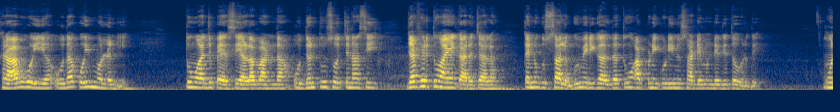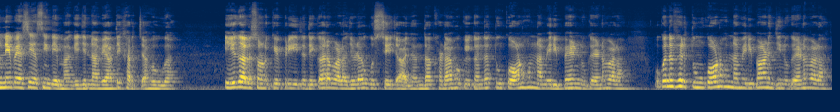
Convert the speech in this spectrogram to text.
ਖਰਾਬ ਹੋਈ ਆ, ਉਹਦਾ ਕੋਈ ਮੁੱਲ ਨਹੀਂ। ਤੂੰ ਅੱਜ ਪੈਸੇ ਵਾਲਾ ਬਣਦਾ, ਉਦੋਂ ਤੂੰ ਸੋਚਣਾ ਸੀ, ਜਾਂ ਫਿਰ ਤੂੰ ਐਂ ਕਰ ਚੱਲ ਤੈਨੂੰ ਗੁੱਸਾ ਲੱਗੂ ਮੇਰੀ ਗੱਲ ਦਾ, ਤੂੰ ਆਪਣੀ ਕੁੜੀ ਨੂੰ ਸਾਡੇ ਮੁੰਡੇ ਦੇ ਤੋਰ ਦੇ। ਉਹਨੇ ਪੈਸੇ ਅਸੀਂ ਦੇਵਾਂਗੇ, ਜਿੰਨਾ ਵਿਆਹ ਤੇ ਖਰਚਾ ਹੋਊਗਾ। ਇਹ ਗੱਲ ਸੁਣ ਕੇ ਪ੍ਰੀਤ ਦੇ ਘਰ ਵਾਲਾ ਜਿਹੜਾ ਉਹ ਗੁੱਸੇ 'ਚ ਆ ਜਾਂਦਾ, ਖੜਾ ਹੋ ਕੇ ਕਹਿੰਦਾ, ਤੂੰ ਕੌਣ ਹੁੰਨਾ ਮੇਰੀ ਭੈਣ ਨੂੰ ਕਹਿਣ ਵਾਲਾ? ਉਹ ਕਹਿੰਦਾ, ਫਿਰ ਤੂੰ ਕੌਣ ਹੁੰਨਾ ਮੇਰੀ ਭਾਣਜੀ ਨੂੰ ਕਹਿਣ ਵਾਲਾ?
